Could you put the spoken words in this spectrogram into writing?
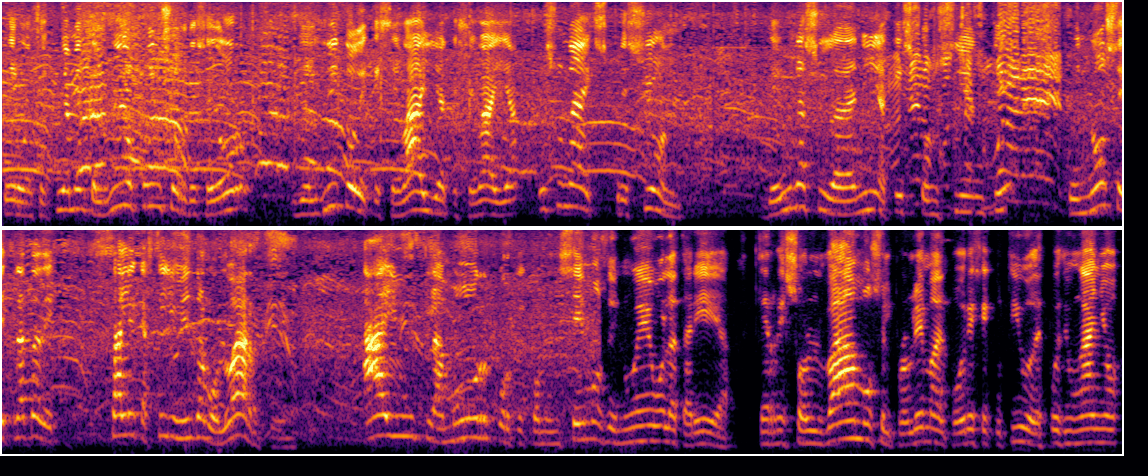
pero efectivamente el ruido fue ensordecedor y el grito de que se vaya, que se vaya, es una expresión de una ciudadanía que es consciente que no se trata de sale Castillo y entra Boluarte. Hay un clamor porque comencemos de nuevo la tarea, que resolvamos el problema del Poder Ejecutivo después de un año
